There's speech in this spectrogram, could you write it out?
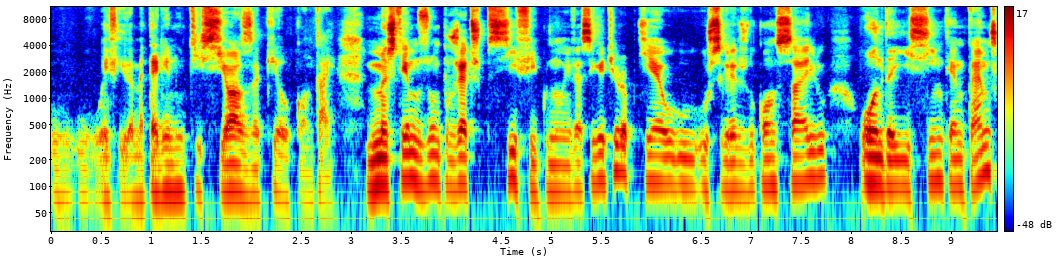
o, enfim, a matéria noticiosa que ele contém. Mas temos um projeto específico no Investigate Europe, que é o, os segredos do Conselho, onde aí sim tentamos,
